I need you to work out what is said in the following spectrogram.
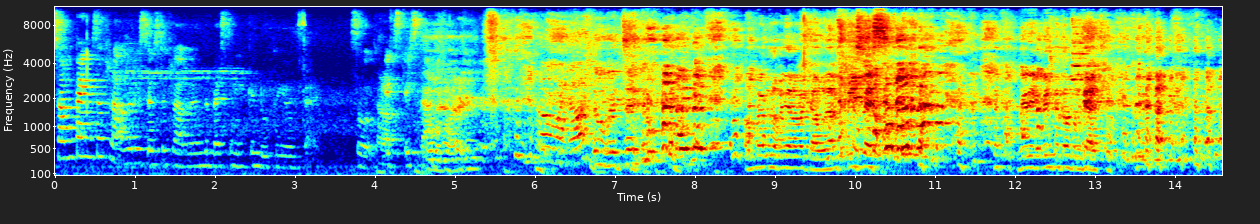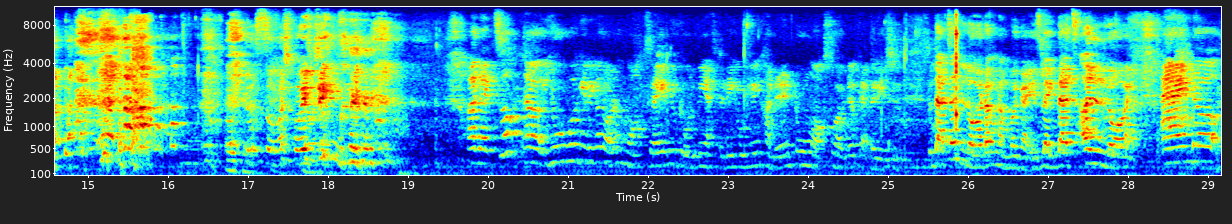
sometimes a flower is just a flower and the best thing it can do for you is that. So हाँ. it's it's Oh that. my- Oh my god. The witches. अब मेरे को समझ आ रहा मैं क्या बोला स्पीचलेस मेरी इंग्लिश खत्म हो गई poetry. Alright, so uh, you were giving a lot of mocks, right? You told me yesterday you were giving 102 mocks throughout your preparation. So that's a lot of number, guys. Like that's a lot. And uh,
